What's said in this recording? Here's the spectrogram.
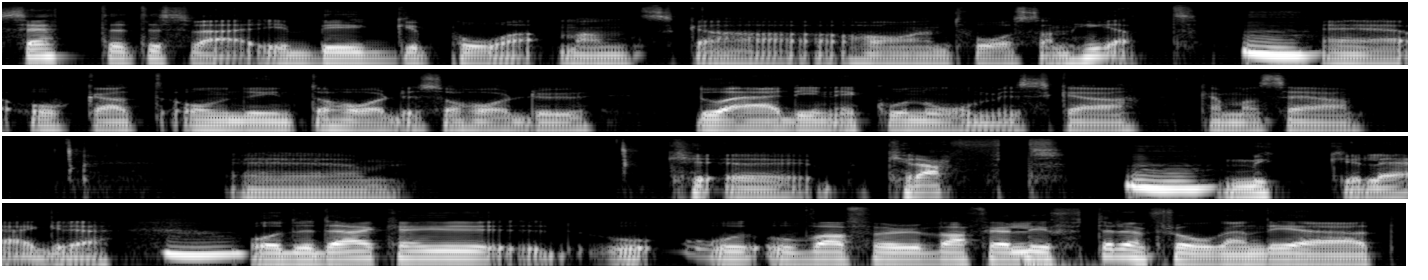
levnadssättet i Sverige bygger på att man ska ha en tvåsamhet. Eh, och att om du inte har det så har du, då är din ekonomiska, kan man säga, eh, eh, kraft mycket lägre. Och det där kan ju, och, och, och varför, varför jag lyfter den frågan, det är att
